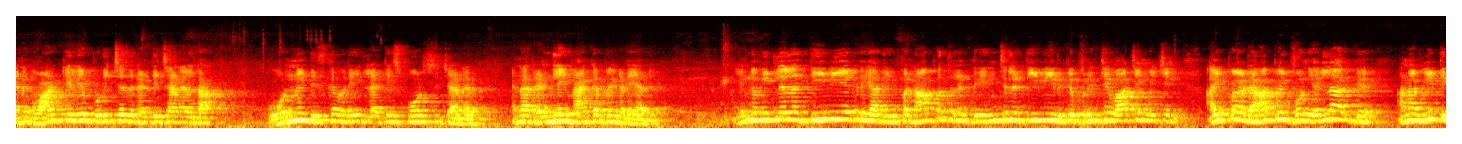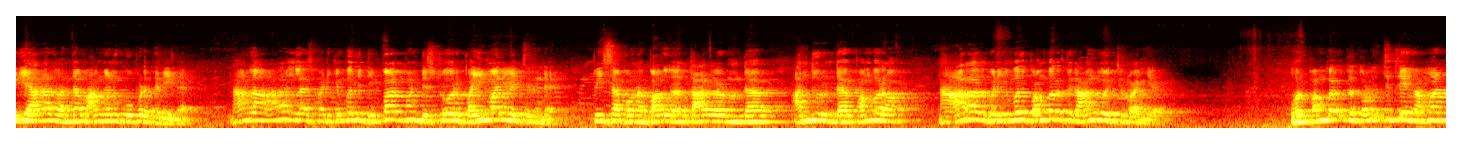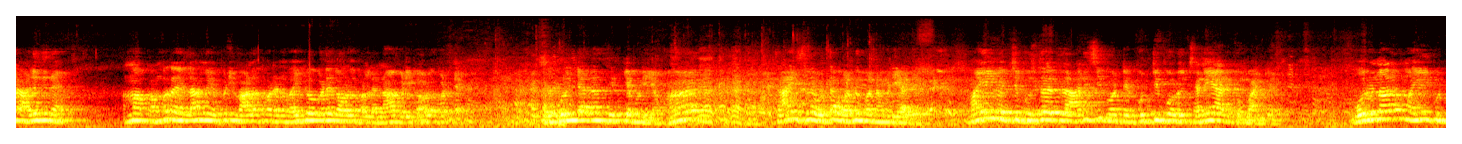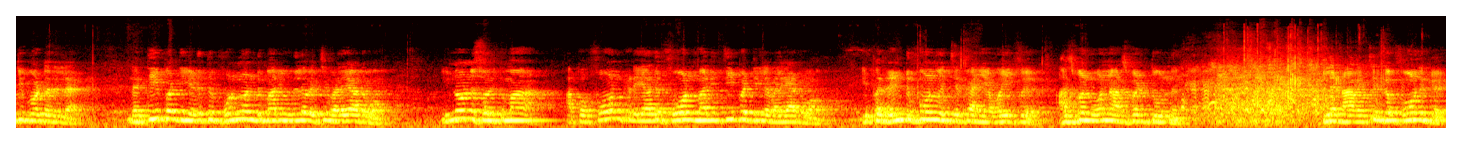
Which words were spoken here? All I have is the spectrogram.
எனக்கு வாழ்க்கையிலேயே பிடிச்சது ரெண்டு சேனல் தான். ஒன்று டிஸ்கவரி இல்லாட்டி ஸ்போர்ட்ஸ் சேனல் ஏன்னா ரெண்டுலேயும் மேக்கப்பே கிடையாது. எங்கள் வீட்டிலலாம் டிவியே கிடையாது. இப்போ நாற்பத்தி ரெண்டு இன்ச்சில் டிவி இருக்குது fridge washing machine iPad apple phone எல்லாம் இருக்குது ஆனால் வீட்டுக்கு யாராவது வந்தால் வாங்கன்னு கூப்பிட தெரியல. நான்லாம் ஆறாம் கிளாஸ் படிக்கும்போது டிபார்ட்மெண்ட் ஸ்டோர் பை மாதிரி வச்சுருந்தேன். பீஸா போன பால் தாழ உண்டை அந்துருண்டை பம்பரம். நான் ஆறாவது படிக்கும்போது பம்பரத்துக்கு ஆங்கு வச்சுருவாங்க. ஒரு பம்பரத்தை தொலைச்சிட்டு எங்கள் அம்மாட்ட அழுகிறேன். அம்மா பம்பரம் இல்லாமல் எப்படி வாழ போறேன்னு வைகோ கூட கவலைப்படல நான் அப்படி கவலைப்பட்டேன். அது புரிஞ்சாதான் திரிக்க முடியும். சாய்ஸ்ல விட்டா ஒன்றும் பண்ண முடியாது. மயில் வச்சு புஸ்தகத்துல அரிசி போட்டு குட்டி போடு சென்னையா இருக்கும் வாங்க ஒரு நாளும் மயில் குட்டி போட்டதில்ல. இந்த தீப்பெட்டி எடுத்து பொன் வண்டு மாதிரி உள்ள வச்சு விளையாடுவோம். இன்னொன்னு சொல்லட்டுமா? அப்போ ஃபோன் கிடையாது ஃபோன் மாதிரி தீப்பெட்டியில் விளையாடுவோம். இப்ப ரெண்டு ஃபோன் வச்சிருக்காங்க என் ஒய்ஃப் ஹஸ்பண்ட் ஒன் ஹஸ்பண்ட் டூன்னு இல்ல நான் வச்சிருக்க போனுக்கு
